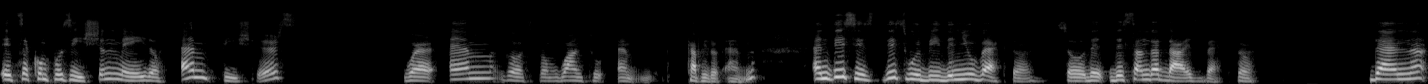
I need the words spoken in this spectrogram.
it's a composition made of M features, where M goes from one to M, capital M, and this is this will be the new vector so the, the standardized vector. Then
